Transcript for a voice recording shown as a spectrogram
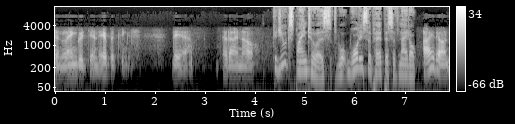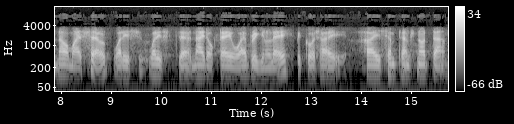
and language and everything there that I know. Could you explain to us what, is the purpose of NAIDOC? I don't know myself what is what is the NAIDOC Day or Aboriginal Day because I I sometimes not um,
